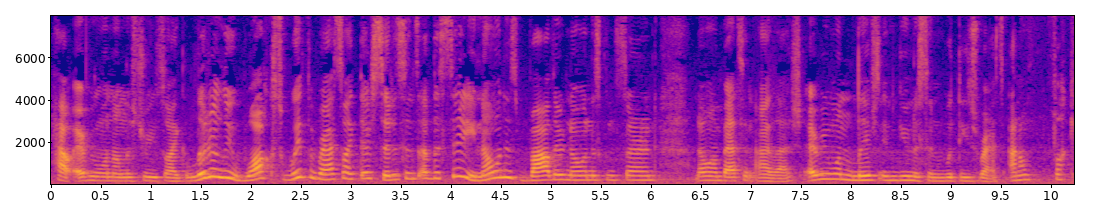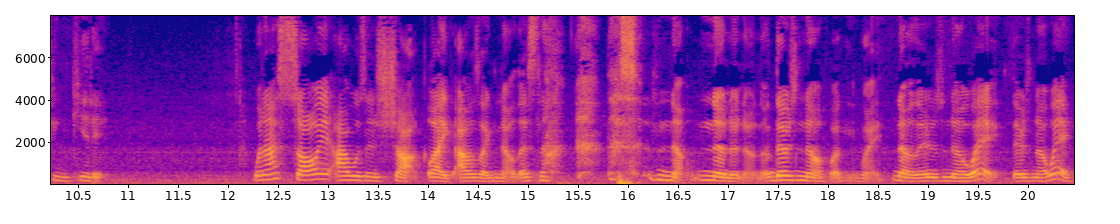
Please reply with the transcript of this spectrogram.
how everyone on the streets like literally walks with the rats like they're citizens of the city. No one is bothered, no one is concerned, no one bats an eyelash. Everyone lives in unison with these rats. I don't fucking get it when I saw it, I was in shock. Like I was like, no, that's not. That's no, no, no, no, no. There's no fucking way. No, there's no way. There's no way.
